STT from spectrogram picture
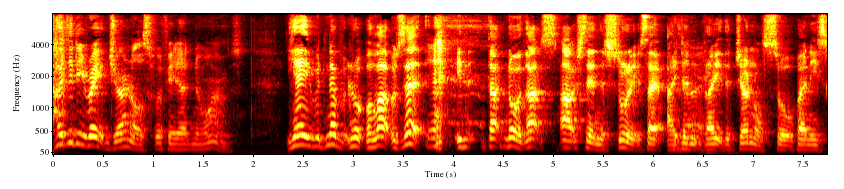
How did he write journals if he had no arms? Yeah, he would never. No, well, that was it. He- that no, that's actually in the story. It's like I didn't right? write the journal, so when he's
